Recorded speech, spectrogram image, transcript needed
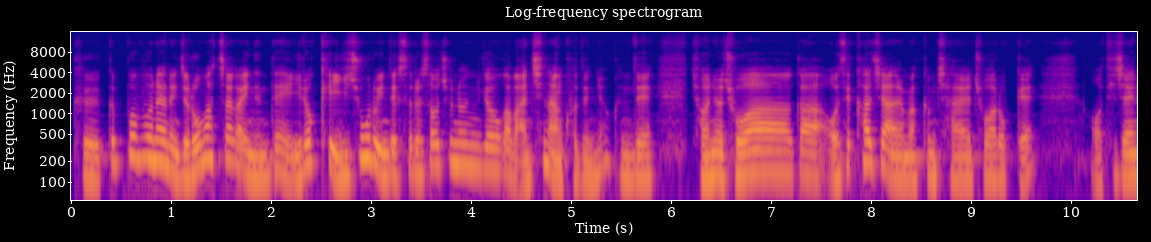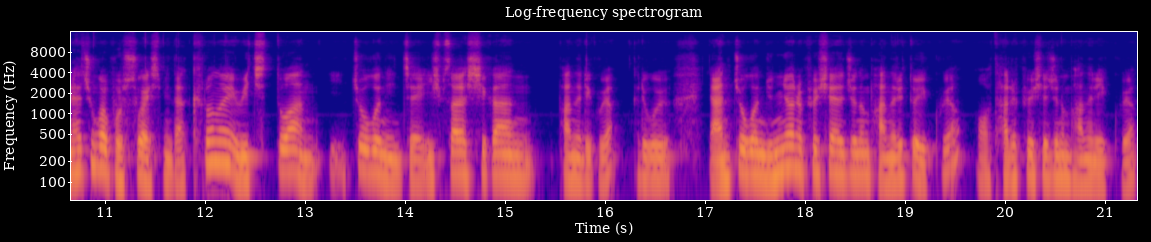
그 끝부분에는 이제 로마자가 있는데 이렇게 이중으로 인덱스를 써주는 경우가 많지는 않거든요. 근데 전혀 조화가 어색하지 않을 만큼 잘 조화롭게 어, 디자인을 해준 걸 볼 수가 있습니다. 크로노의 위치 또한 이쪽은 이제 24시간 바늘이고요. 그리고 안쪽은 윤년을 표시해주는 바늘이 또 있고요. 어, 달을 표시해주는 바늘이 있고요.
